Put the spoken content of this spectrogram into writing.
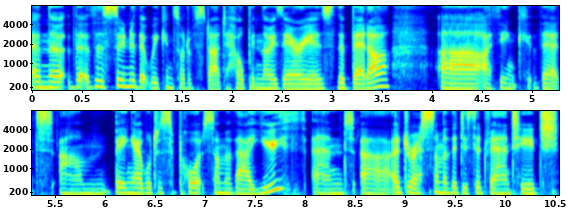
and the, the the sooner that we can sort of start to help in those areas, the better. Uh, I think that um, being able to support some of our youth and uh, address some of the disadvantage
